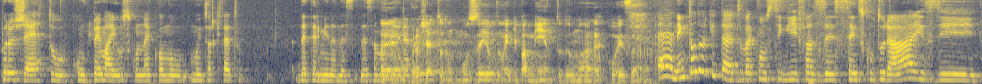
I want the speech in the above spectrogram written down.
projeto com P maiúsculo, né? Como muito arquiteto determina dessa, dessa maneira. É, um projeto de um museu, de um equipamento, de uma coisa. É, nem todo arquiteto vai conseguir fazer centros culturais e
